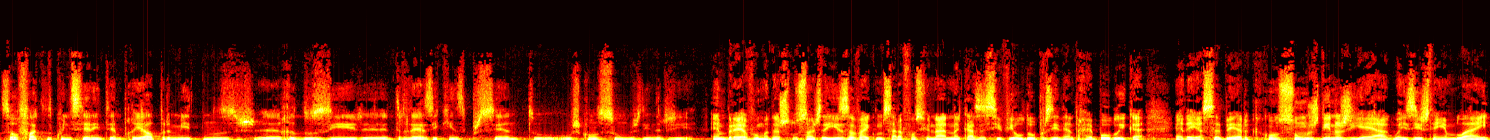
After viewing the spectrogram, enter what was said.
Só o facto de conhecer em tempo real permite-nos eh, reduzir eh, entre 10% e 15% os consumos de energia. Em breve, uma das soluções da ISA vai começar a funcionar na Casa Civil do Presidente da República. A ideia é saber que consumos de energia e água existem em Belém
